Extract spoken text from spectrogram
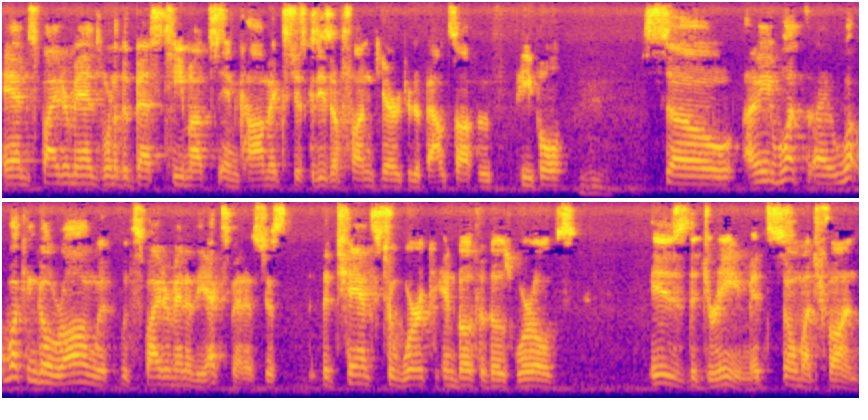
and Spider Man's one of the best team ups in comics just because he's a fun character to bounce off of people. Mm-hmm. So, I mean, what, what what can go wrong with, with Spider Man and the X Men? It's just the chance to work in both of those worlds is the dream. It's so much fun.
